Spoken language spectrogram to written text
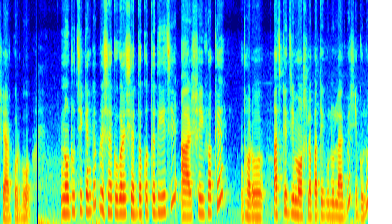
শেয়ার করব। নটু চিকেনটা প্রেশার কুকারে সেদ্ধ করতে দিয়েছি আর সেই ফাঁকে ধরো আজকে যে মশলাপাতিগুলো লাগবে সেগুলো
